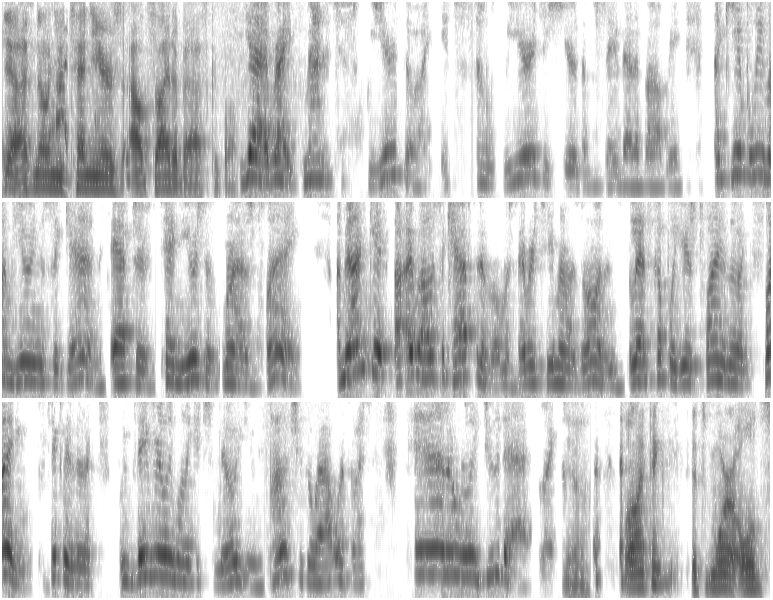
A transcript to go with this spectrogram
yeah, I've known So you 10 years outside of basketball. Yeah, right. Man, it's just weird though. I, it's so weird to hear them say that about me. I can't believe I'm hearing this again after 10 years of when I was playing. I mean, I'd get, I, I was the captain of almost every team I was on. And the last couple of years playing, they're like, playing, particularly, they're like, they really want to get to know you. Why don't you go out with them? I said, eh, I don't really do that. Like, Yeah. Well, I think it's more old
